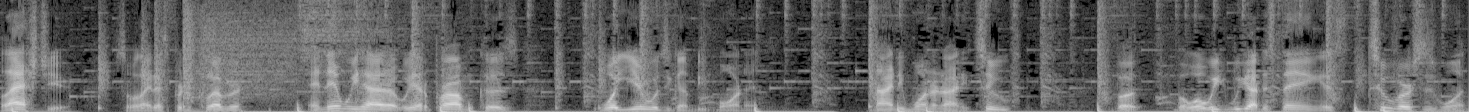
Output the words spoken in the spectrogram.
last year. So like that's pretty clever. And then we had a, we had a problem because what year was he gonna be born in? 91 or 92? But but what we we got this thing is two versus one.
